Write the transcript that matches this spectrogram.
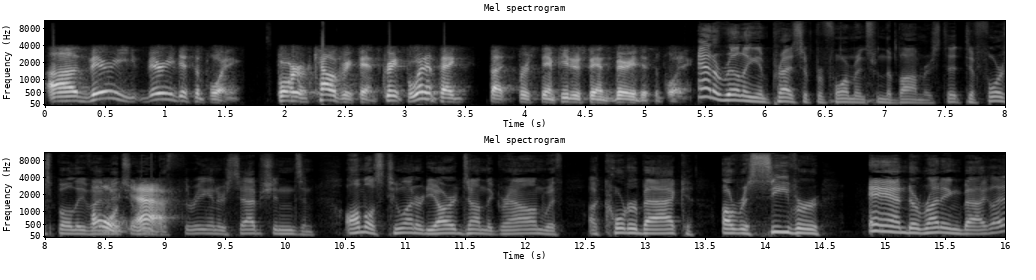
Uh, very, very disappointing for Calgary fans. Great for Winnipeg, but for Stampeders fans, very disappointing. And a really impressive performance from the Bombers to, to force Bo Levi Oh, Mitchell yeah. with three interceptions and almost 200 yards on the ground with a quarterback, a receiver, and a running back. Like,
